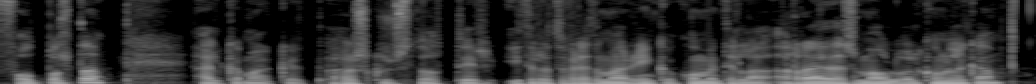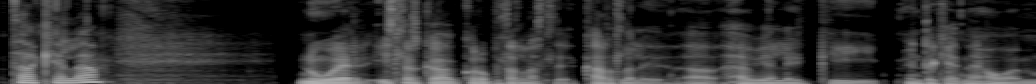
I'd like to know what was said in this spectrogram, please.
fótbólta. Helga Margret Hörskursdóttir, Íþróttafrættamæður, hinga komin til að ræða þessu mál. Velkominleika. Takk hella. Nú er íslenska korfbaltarlandslið, karlalið, að hefja leik í undaketni HM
